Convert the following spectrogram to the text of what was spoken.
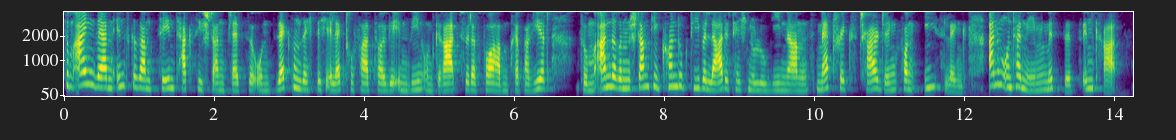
Zum einen werden insgesamt zehn Taxistandplätze und 66 Elektrofahrzeuge in Wien und Graz für das Vorhaben präpariert. Zum anderen stammt die konduktive Ladetechnologie namens Matrix Charging von EaseLink, einem Unternehmen mit Sitz in Graz.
